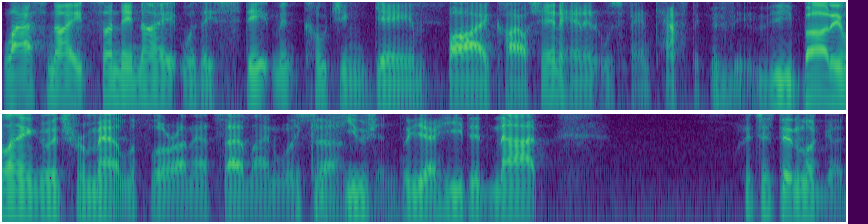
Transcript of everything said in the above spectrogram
Last night, Sunday night, was a statement coaching game by Kyle Shanahan, and it was fantastic to see. The body language from Matt Lafleur on that sideline was The confusion. Uh, yeah, he did not. It just didn't look good.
